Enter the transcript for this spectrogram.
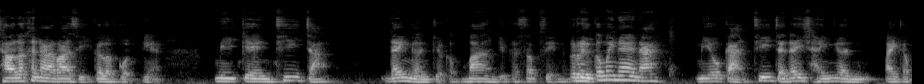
ชาวลัคนาราศีกรกฎเนี่ย มีเกณฑ์ที่จะได้เงินเกี่ยวกับบ้านเกี่ยวกับทรัพย์สิน หรือก็ไม่แน่นะ มีโอกาสที่จะได้ใช้เงินไปกับ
